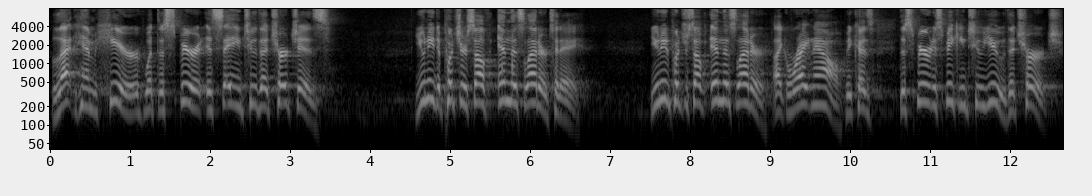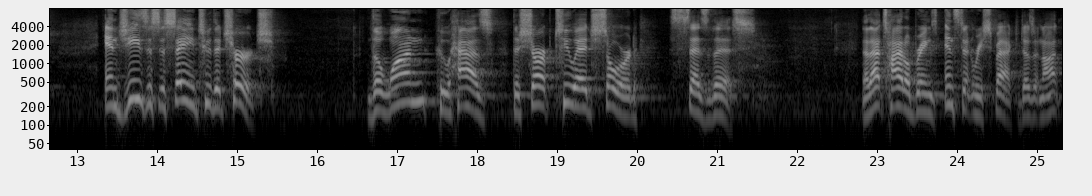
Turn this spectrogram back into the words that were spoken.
let him hear what the Spirit is saying to the churches. You need to put yourself in this letter today. You need to put yourself in this letter, like right now, because the Spirit is speaking to you, the church. And Jesus is saying to the church, the one who has the sharp two edged sword says this. Now, that title brings instant respect, does it not?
